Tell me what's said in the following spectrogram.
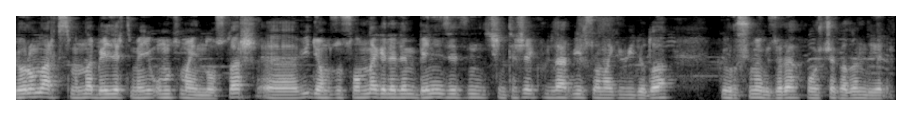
yorumlar kısmında belirtmeyi unutmayın dostlar. E, videomuzun sonuna gelelim. Beni izlediğiniz için teşekkürler. Bir sonraki videoda görüşmek üzere. Hoşçakalın diyelim.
